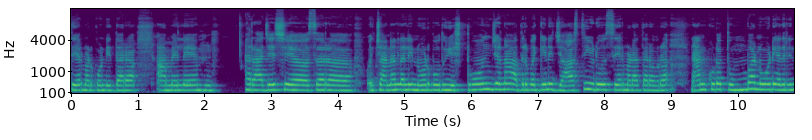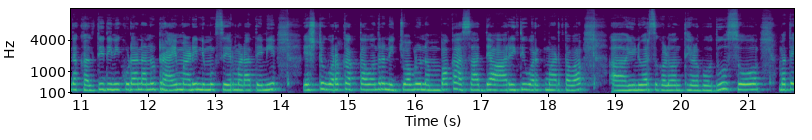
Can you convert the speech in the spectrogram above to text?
ಶೇರ್ ಮಾಡ್ಕೊಂಡಿದ್ದಾರೆ. ಆಮೇಲೆ ರಾಜೇಶ್ ಸರ್ ಒಂದು ಚಾನಲಲ್ಲಿ ನೋಡ್ಬೋದು. ಎಷ್ಟೊಂದು ಜನ ಅದ್ರ ಬಗ್ಗೆನೇ ಜಾಸ್ತಿ ವಿಡಿಯೋ ಶೇರ್ ಮಾಡತ್ತಾರ ಅವ್ರು. ನಾನು ಕೂಡ ತುಂಬ ನೋಡಿ ಅದರಿಂದ ಕಲ್ತಿದ್ದೀನಿ ಕೂಡ. ನಾನು ಟ್ರೈ ಮಾಡಿ ನಿಮಗೆ ಶೇರ್ ಮಾಡತ್ತೀನಿ ಎಷ್ಟು ವರ್ಕ್ ಆಗ್ತಾವೆ ಅಂದ್ರೆ ನಿಜವಾಗ್ಲೂ ನಂಬಕ್ಕೆ ಅಸಾಧ್ಯ ಆ ರೀತಿ ವರ್ಕ್ ಮಾಡ್ತಾವೆ ಯೂನಿವರ್ಸ್ಗಳು ಅಂತ ಹೇಳ್ಬೋದು. ಸೊ ಮತ್ತು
